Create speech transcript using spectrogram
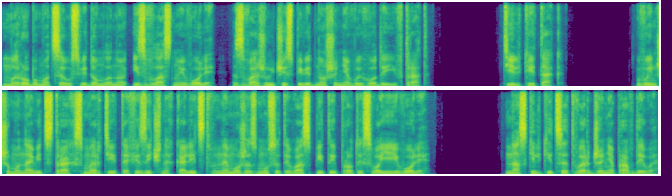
Ми робимо це усвідомлено і з власної волі, зважуючи співвідношення вигоди і втрат. Тільки так. В іншому навіть страх смерті та фізичних каліцтв не може змусити вас піти проти своєї волі. Наскільки це твердження правдиве?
